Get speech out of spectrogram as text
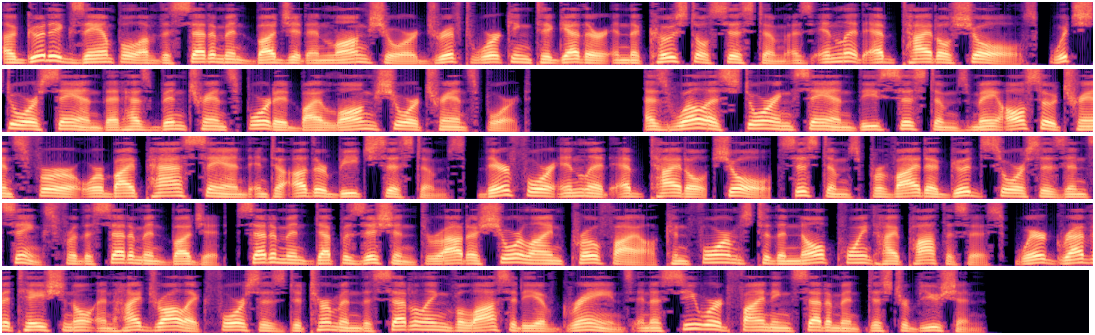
A good example of the sediment budget and longshore drift working together in the coastal system is inlet ebb tidal shoals, which store sand that has been transported by longshore transport. As well as storing sand these systems may also transfer or bypass sand into other beach systems, therefore inlet ebb tidal shoal systems provide a good sources and sinks for the sediment budget. Sediment deposition throughout a shoreline profile conforms to the null point hypothesis, where gravitational and hydraulic forces determine the settling velocity of grains in a seaward fining sediment distribution.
